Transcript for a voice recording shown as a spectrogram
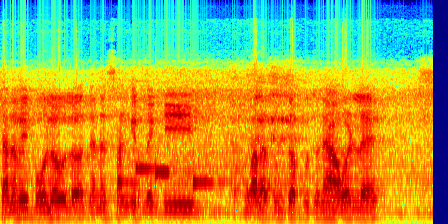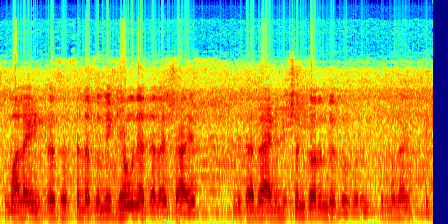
त्यांना मी बोलवलं त्यांना सांगितलं की मला तुमचा पुतण्या आवडला आहे तुम्हाला इंटरेस्ट असेल तर तुम्ही घेऊन या त्याला शाळेत. मी त्याचं ॲडमिशन करून देतो परंतु मला ठीक.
